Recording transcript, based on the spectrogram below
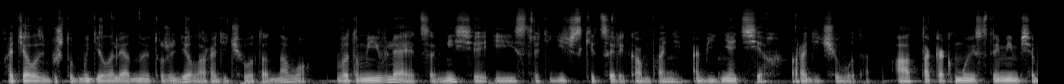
хотелось бы, чтобы мы делали одно и то же дело ради чего-то одного. В этом и является миссия и стратегические цели компании — объединять всех ради чего-то. А так как мы стремимся,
